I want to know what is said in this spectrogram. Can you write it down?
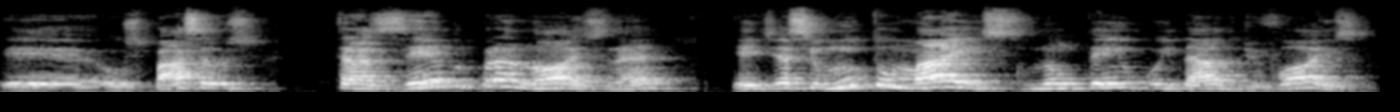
é, os pássaros trazendo para nós, né? Ele diz assim, muito mais não tenho cuidado de vós.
